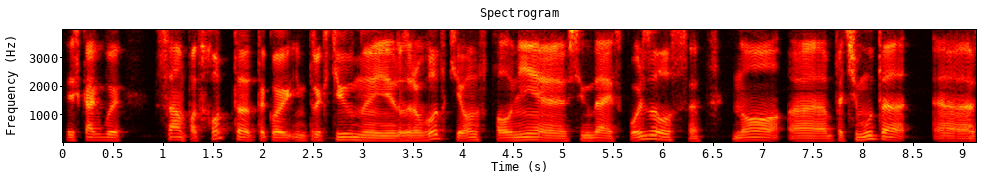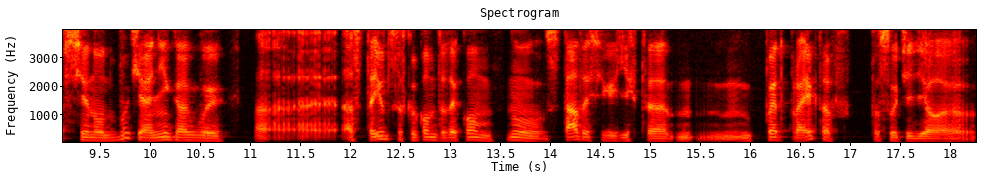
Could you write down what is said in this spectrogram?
То есть как бы сам подход-то такой интерактивной разработки, он вполне всегда использовался, но э, почему-то э, все ноутбуки, они как бы э, остаются в каком-то таком, ну, статусе каких-то пэт-проектов, по сути дела,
